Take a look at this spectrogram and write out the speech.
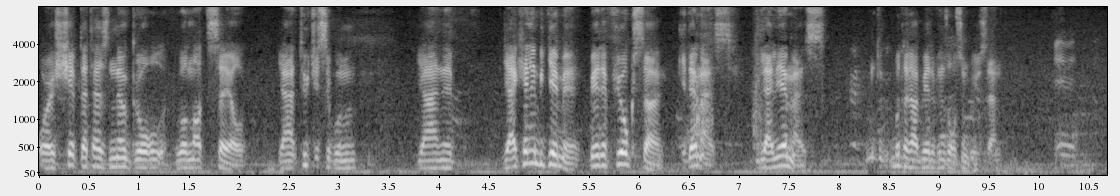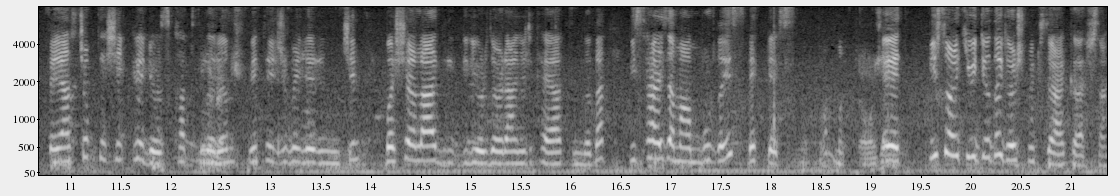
or a ship that has no goal will not sail. Yani Türkçesi bunun yani yelkenli bir gemi bir hedefi yoksa gidemez, ilerleyemez. Bu- Mutlaka bir hedefiniz olsun bu yüzden. Evet. Feyyaz çok teşekkür ediyoruz katkıların demek. ve tecrübelerin için. Başarılar dil- diliyoruz öğrencilik hayatında da. Biz her zaman buradayız. Bekleriz. Tamam mı? Tamam hocam. Evet. Bir sonraki videoda görüşmek üzere arkadaşlar.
